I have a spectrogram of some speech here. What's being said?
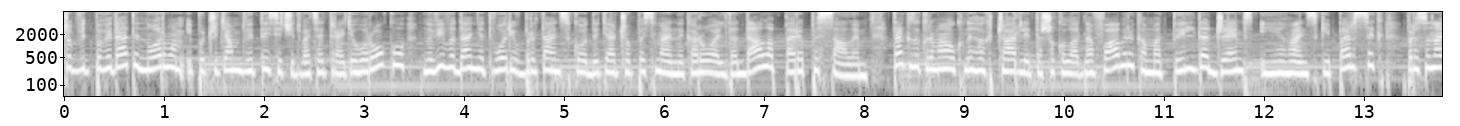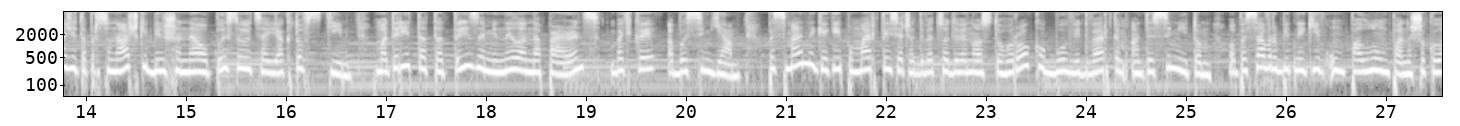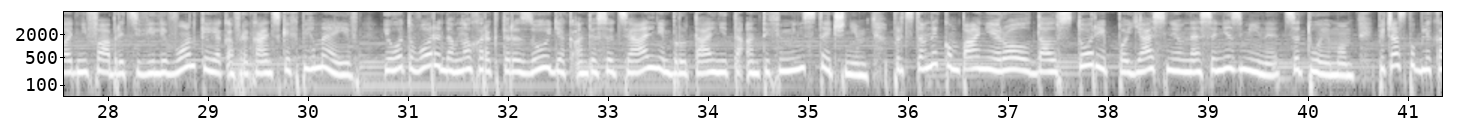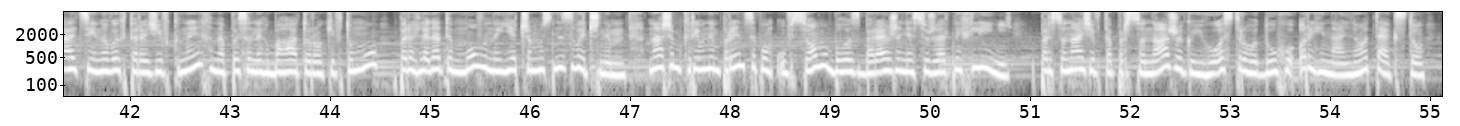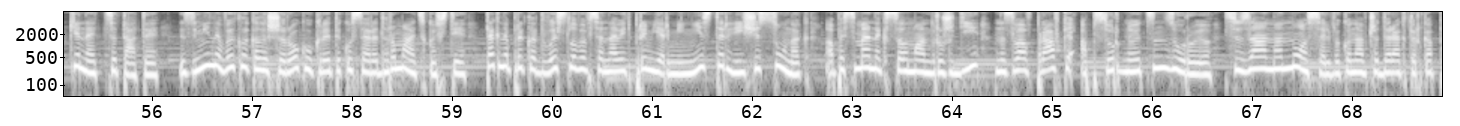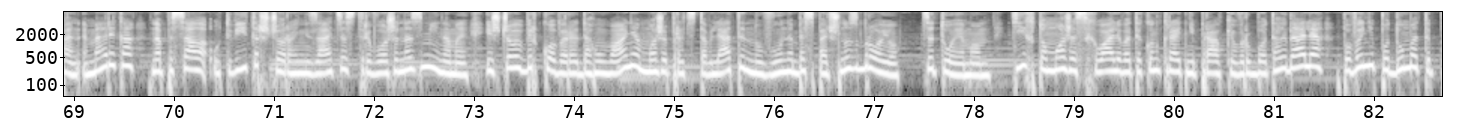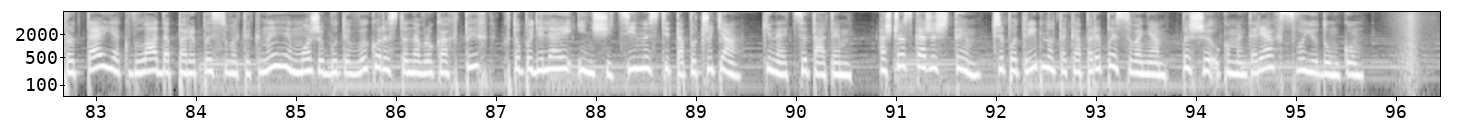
Щоб відповідати нормам і почуттям 2023 року, нові видання творів британського дитячого письменника Роальда Дала переписали. Так, зокрема, у книгах Чарлі та Шоколадна фабрика, Матильда, Джеймс і Гігантський персик персонажі та персонажки більше не описуються як товсті. Матері та тати замінили на parents – батьки або сім'я. Письменник, який помер 1990 року, був відвертим антисемітом. Описав робітників Умпа-Лумпа на шоколадній фабриці Віллі Вонки як африканських пігмеїв. Його твори давно характеризують як антисоціальні, брутальні та антифеміністичні. Представник компанії Roald Dahl Story пояснює внесені зміни. Цитуємо: під час публікації нових тиражів книг, написаних багато років тому, переглядати мову не є чимось незвичним. Нашим керівним принципом у всьому було збереження сюжетних ліній персонажів та персонажок й гострого духу оригінального тексту. Кінець цитати. Зміни викликали широку критику серед громадськості. Так, наприклад. Наприклад, висловився навіть прем'єр-міністр Ріші Сунак, а письменник Салман Ружді назвав правки абсурдною цензурою. Сюзанна Носель, виконавча директорка Пен Америка, написала у Твіттер, що організація стривожена змінами і що вибіркове редагування може представляти нову небезпечну зброю. Цитуємо: ті, хто може схвалювати конкретні правки в роботах далі, повинні подумати про те, як влада переписувати книги може бути використана в руках тих, хто поділяє інші цінності та почуття. Кінець цитати. А що скажеш тим? Чи потрібно таке переписування? Пиши у коментарях свою думку.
